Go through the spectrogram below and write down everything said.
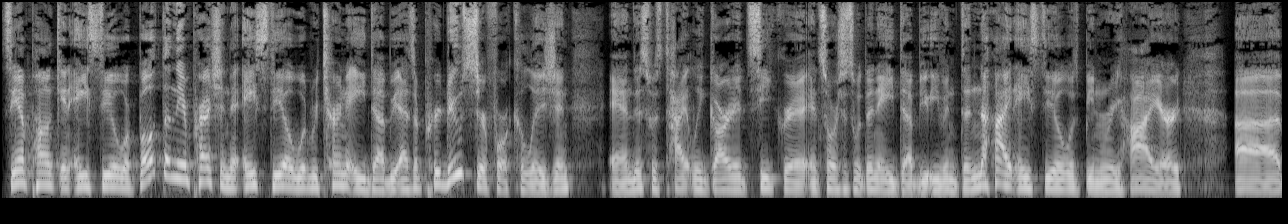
CM Punk and Ace Steel were both on the impression that Ace Steel would return to AEW as a producer for Collision. And this was tightly guarded secret, and sources within AEW even denied Ace Steel was being rehired. Uh,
